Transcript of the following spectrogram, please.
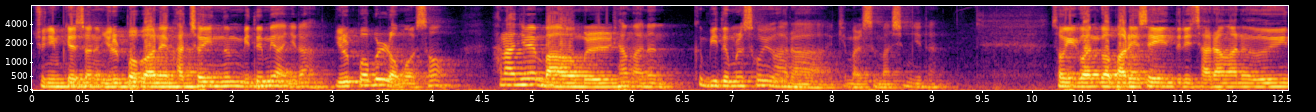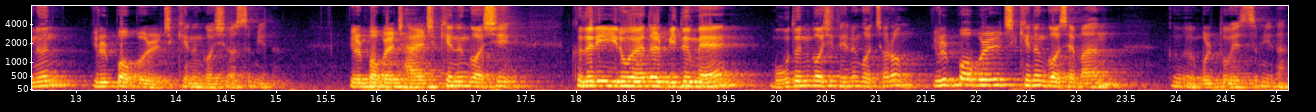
주님께서는 율법 안에 갇혀 있는 믿음이 아니라 율법을 넘어서 하나님의 마음을 향하는 그 믿음을 소유하라 이렇게 말씀하십니다. 서기관과 바리새인들이 자랑하는 의는 율법을 지키는 것이었습니다. 율법을 잘 지키는 것이 그들이 이루어야 될 믿음의 모든 것이 되는 것처럼 율법을 지키는 것에만 그 몰두했습니다.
